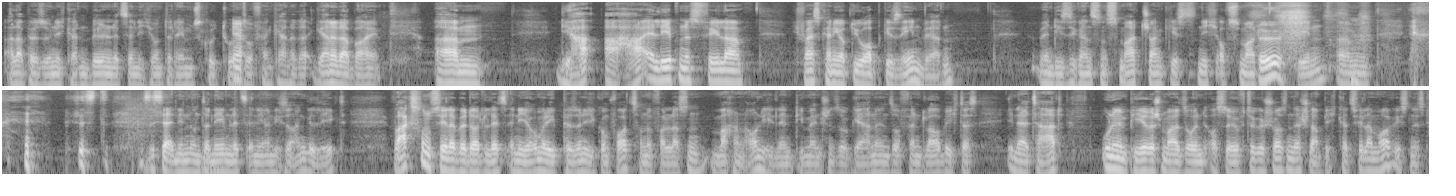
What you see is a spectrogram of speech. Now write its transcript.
aller Persönlichkeiten bilden letztendlich Unternehmenskultur. Ja. Insofern gerne, gerne dabei. Ähm, die Aha-Erlebnisfehler, ich weiß gar nicht, ob die überhaupt gesehen werden, wenn diese ganzen Smart Junkies nicht auf Smart Ö gehen. Ähm, Das ist, das ist ja in den Unternehmen letztendlich auch nicht so angelegt. Wachstumsfehler bedeutet letztendlich auch immer die persönliche Komfortzone verlassen, machen auch nicht die Menschen so gerne. Insofern glaube ich, dass in der Tat unempirisch mal so aus der Hüfte geschossen der Schlampigkeitsfehler am häufigsten ist.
